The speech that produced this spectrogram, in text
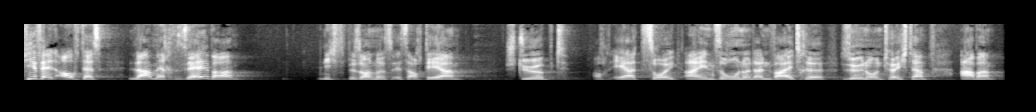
hier fällt auf, dass Lamech selber nichts Besonderes ist. Auch der stirbt, auch er zeugt einen Sohn und dann weitere Söhne und Töchter. Aber,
